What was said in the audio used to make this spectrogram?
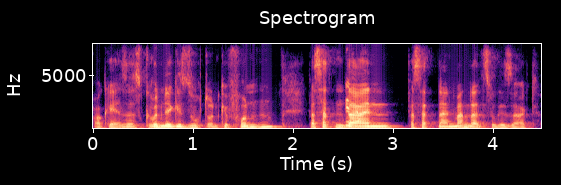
Okay, also hast Gründe gesucht und gefunden. Was hat denn, ja. dein, was hat dein Mann dazu gesagt?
